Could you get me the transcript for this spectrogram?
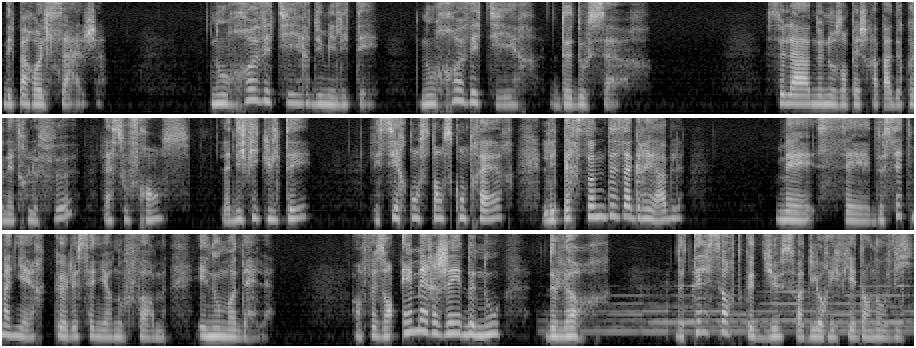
des paroles sages. Nous revêtir d'humilité, nous revêtir de douceur. Cela ne nous empêchera pas de connaître le feu, la souffrance, la difficulté, les circonstances contraires, les personnes désagréables, mais c'est de cette manière que le Seigneur nous forme et nous modèle en faisant émerger de nous de l'or, de telle sorte que Dieu soit glorifié dans nos vies.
